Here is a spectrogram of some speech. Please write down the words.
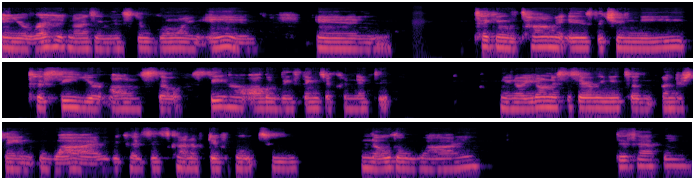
And you're recognizing this through going in and taking the time it is that you need to see your own self, see how all of these things are connected. You know, you don't necessarily need to understand why because it's kind of difficult to know the why this happened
